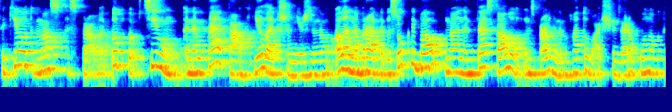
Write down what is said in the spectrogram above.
Такі от в нас справи. Тобто, в цілому НМТ так є легшим, ніж ЗНО, але набрати високий бал на НМТ стало насправді набагато важче за рахунок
